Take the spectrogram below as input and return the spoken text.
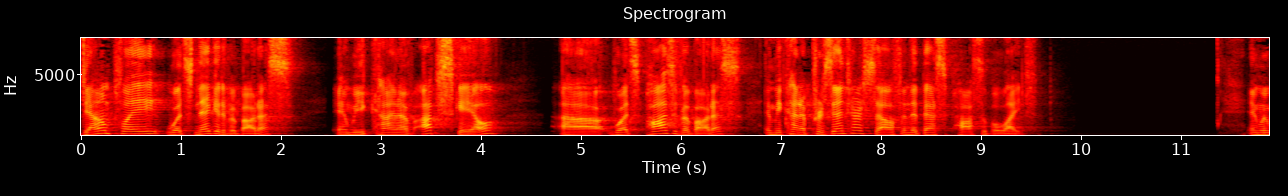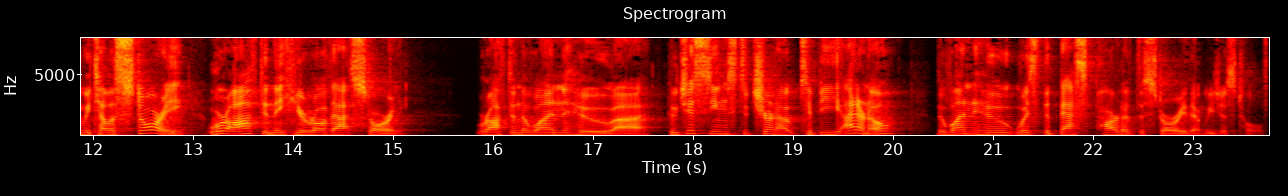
downplay what's negative about us and we kind of upscale uh, what's positive about us and we kind of present ourselves in the best possible light. And when we tell a story, we're often the hero of that story. We're often the one who, uh, who just seems to turn out to be, I don't know, the one who was the best part of the story that we just told.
